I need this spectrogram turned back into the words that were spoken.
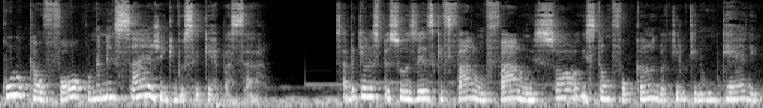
colocar o foco na mensagem que você quer passar. Sabe aquelas pessoas às vezes que falam, falam e só estão focando aquilo que não querem?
